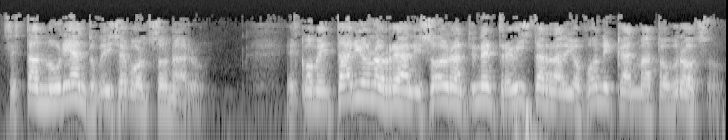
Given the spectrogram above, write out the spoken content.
se están muriendo, dice Bolsonaro. El comentario lo realizó durante una entrevista radiofónica en Mato Grosso.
